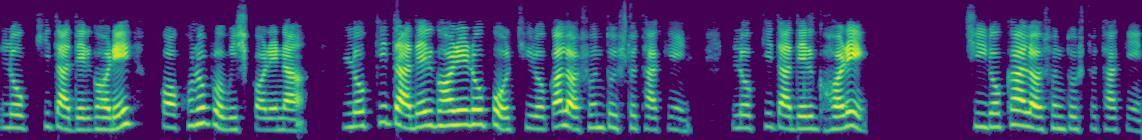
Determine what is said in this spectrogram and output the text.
লক্ষ্মী তাদের ঘরে কখনো প্রবেশ করে না। লক্ষ্মী তাদের ঘরের ওপর চিরকাল অসন্তুষ্ট থাকেন। লক্ষ্মী তাদের ঘরে চিরকাল অসন্তুষ্ট থাকেন।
